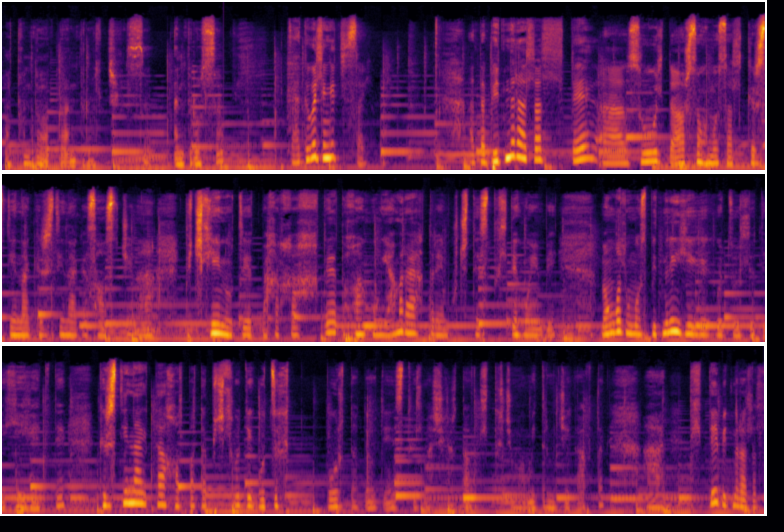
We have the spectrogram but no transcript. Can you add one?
хотгондоо одоо амьдруулж эхэлсэн. Амьдруулсан. За тэгвэл ингэж сая. Одоо бид нар бол те сүүлд орсон хүмүүс бол Кристина Кристина гэж сонсож байна. Бичлэгийг үзээд бахархах те тухайн хүн ямар айхтар юм хүчтэй сэтгэлтэй хүн юм бэ? Монгол хүмүүс бидний хийгээгүй зүйлүүдийг хийгээд те Кристинагтай холбоотой бичлэгүүдийг үзэх бүрд одоо үүдийн сэтгэл маш их давталдаг ч юм уу мэдрэмжийг авдаг. Аа тэгтээ бид нар бол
